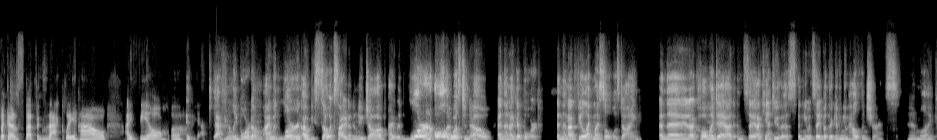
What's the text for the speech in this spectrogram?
because that's exactly how I feel. Ugh, it's yeah. definitely boredom. I would learn, I would be so excited at a new job. I would learn all there was to know, and then I'd get bored. And then I'd feel like my soul was dying. And then I'd call my dad and say, I can't do this. And he would say, But they're giving you health insurance. And I'm like,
